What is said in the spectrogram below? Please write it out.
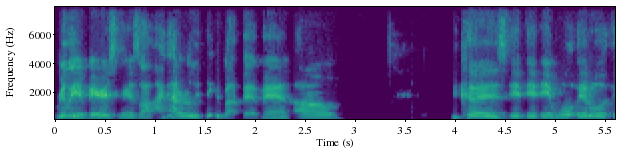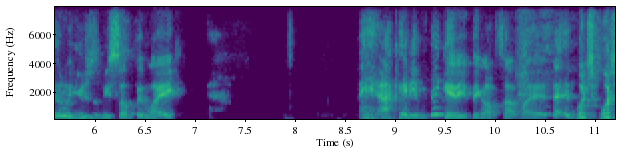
really embarrass me as I, I got to really think about that, man. Um, because it, it it won't it'll it'll usually be something like. Man, I can't even think of anything off the top of my head. That- which, which,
